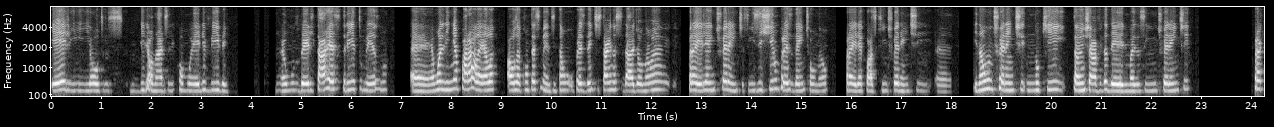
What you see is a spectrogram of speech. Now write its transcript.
ele e outros bilionários ali como ele vivem. É, o mundo dele está restrito mesmo, é, é uma linha paralela aos acontecimentos. Então, o presidente estar na cidade ou não, é, para ele é indiferente. Assim, existir um presidente ou não, para ele é quase que indiferente. É, e não indiferente no que tange a vida dele, mas assim, indiferente para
